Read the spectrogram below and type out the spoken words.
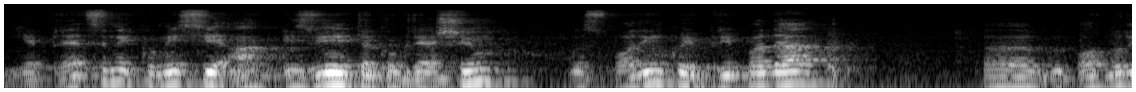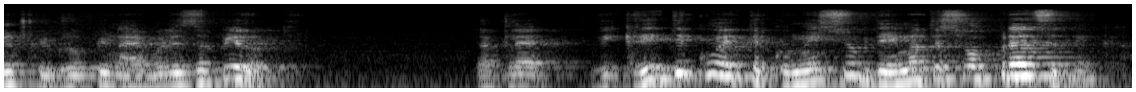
je predsednik komisije, a izvinite ako grešim, gospodin koji pripada odborničkoj grupi najbolje za Pirot. Dakle, vi kritikujete komisiju gde imate svog predsednika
